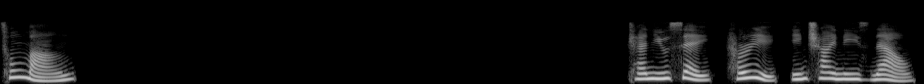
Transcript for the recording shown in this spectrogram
匆忙。Can you say hurry in Chinese now?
